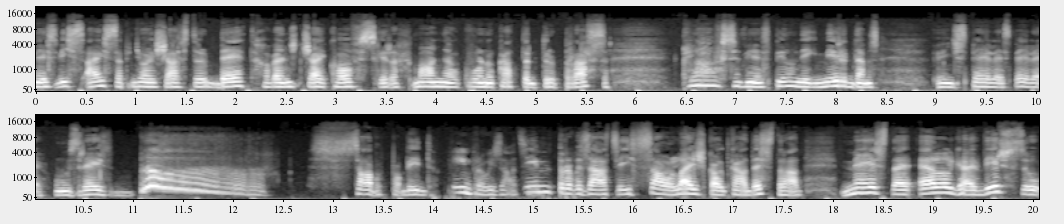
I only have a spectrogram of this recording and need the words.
Mēs visi aizsapņojušās tur Beethovens, Čaikovski, Rahmaņov, ko nu katru tur prasa. Klausamies pilnīgi mirdams. Viņa spēlē, spēlē un uzreiz brrr, savu pa vidu. Improvizācija. Improvizācijas savu laiž kaut kādu estrādi. Mēs te Elgai virsū,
